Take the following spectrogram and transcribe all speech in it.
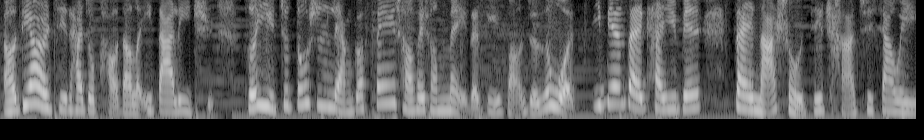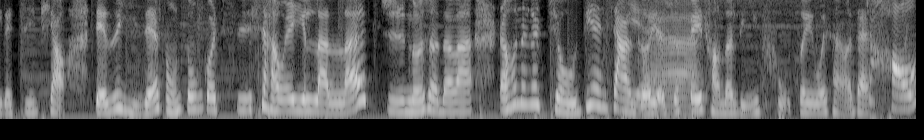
然后第二季它就跑到了意大利去，所以这都是两个非常非常美的地方。就是我一边在看，一边在拿手机查去夏威夷的机票，但是现在从中国去夏威夷辣辣句，侬晓得吧？然后那个酒店价格也是非常的离谱，所以我想要在这好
